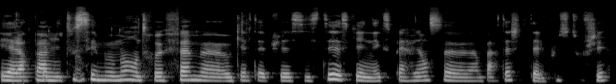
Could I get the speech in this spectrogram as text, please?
Et alors, parmi tous ces moments entre femmes euh, auxquels tu as pu assister, est-ce qu'il y a une expérience, un partage qui t'a le plus touché?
